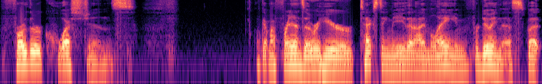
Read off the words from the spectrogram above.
Further questions? I've got my friends over here texting me that I'm lame for doing this, but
